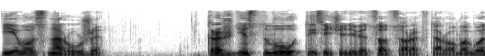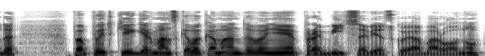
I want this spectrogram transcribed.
его снаружи. К Рождеству 1942 года попытки германского командования пробить советскую оборону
